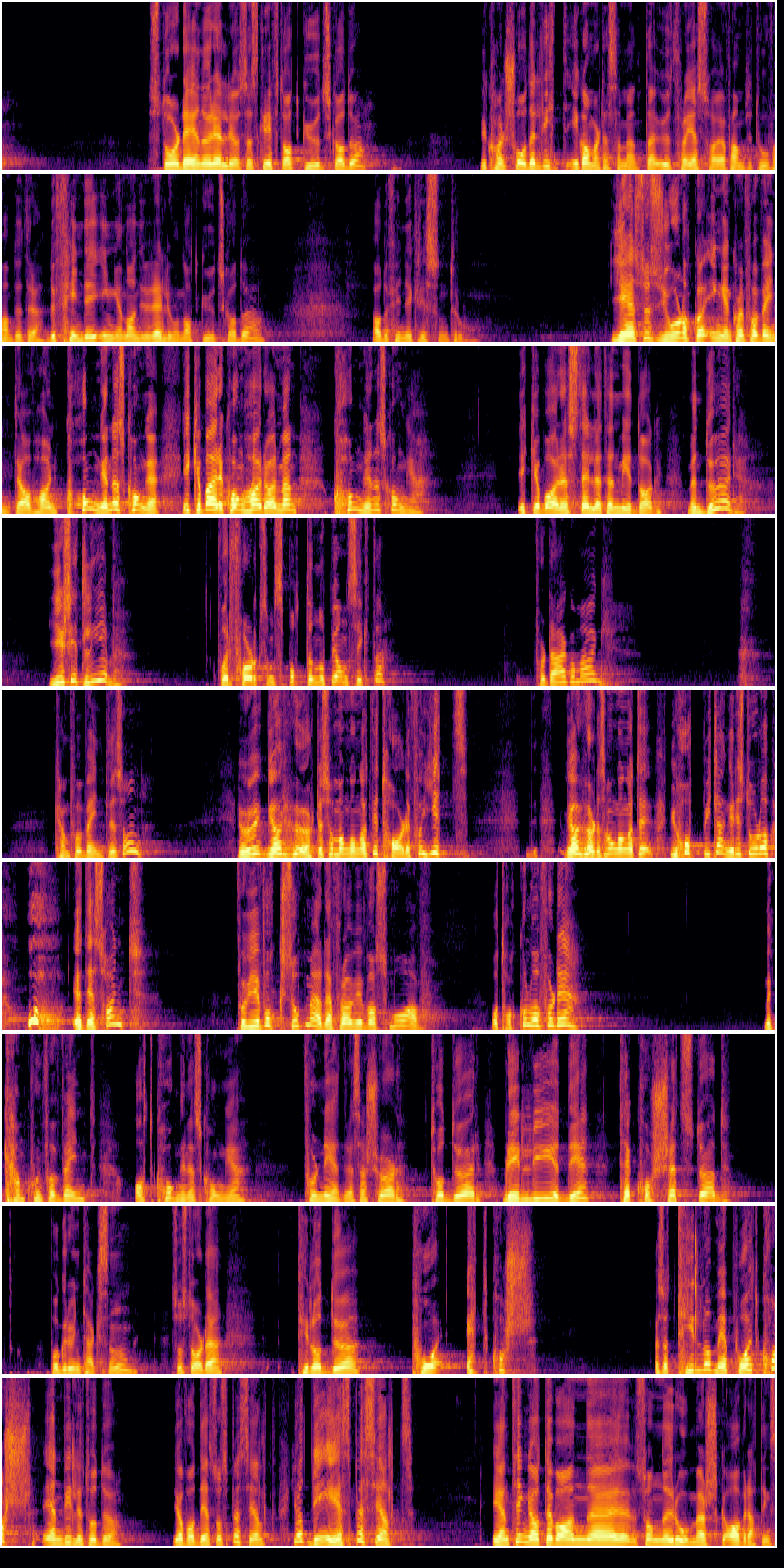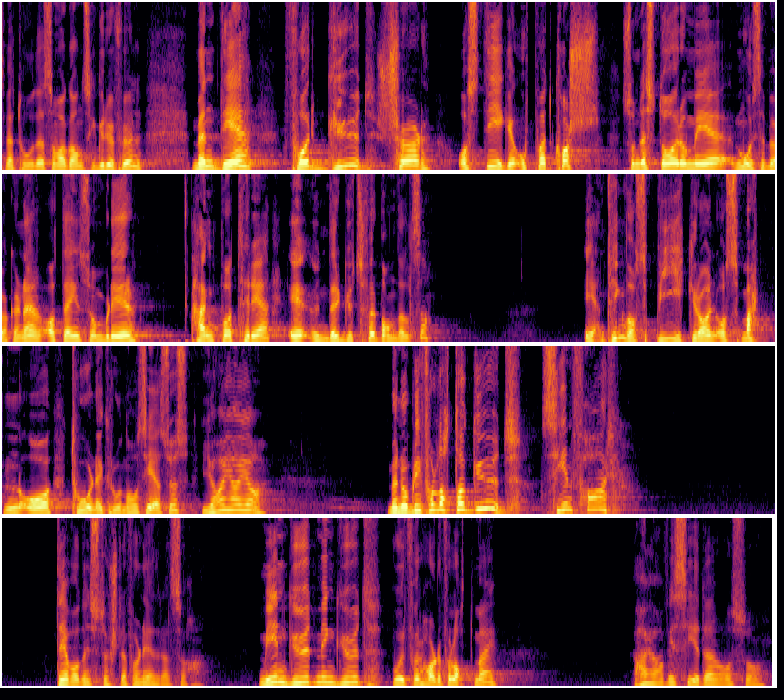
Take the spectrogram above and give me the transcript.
Står det i noen religiøse skrifter at Gud skal dø? Vi kan se det litt i Gammeltestamentet ut fra Jesaja 52-53. Du finner det i ingen andre religioner at Gud skal dø. Ja, du finner kristen tro. Jesus gjorde noe ingen kan forvente av han. Kongenes konge. Ikke bare kong Harald, men kongenes konge. Ikke bare steller til en middag, men dør. Gir sitt liv for folk som spotter ham opp i ansiktet. For deg og meg. Hvem forventer sånn? Jo, vi, har hørt det så mange ganger at vi tar det for gitt. Vi har hørt det så mange ganger at vi hopper ikke lenger i stolen oh, er det sant? For vi vokste opp med det fra vi var små av. Og takk og lov for det. Men hvem kunne forvente at kongenes konge fornedrer seg sjøl til å døre, blir lydig til korsets død? På grunnteksten så står det 'til å dø på et kors'. Altså Til og med på et kors er en villig til å dø. Ja, Var det så spesielt? Ja, det er spesielt. Én ting er at det var en eh, sånn romersk avrettingsmetode som var ganske grufull. Men det for Gud sjøl å stige opp på et kors, som det står om i Mosebøkene, at den som blir hengt på et tre, er under Guds forbannelse. Én ting var spikrene og smerten og tornekrona hos Jesus. Ja, ja, ja. Men å bli forlatt av Gud, sin far det var den største fornedrelsen. Min Gud, min Gud, hvorfor har du forlatt meg? Ja, ja, vi sier det, og så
